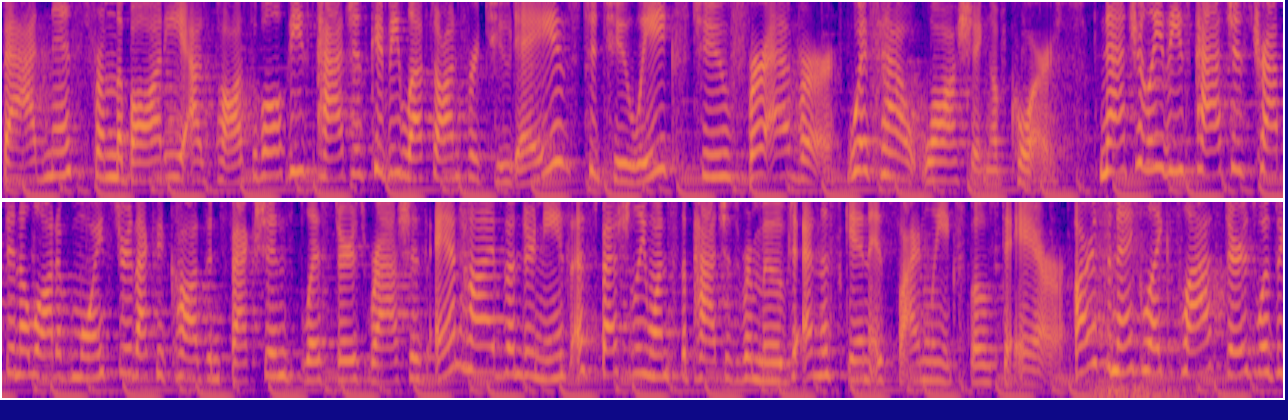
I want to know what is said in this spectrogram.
badness from the body as possible, these patches could be left on for two days, to two weeks, to forever. Without washing, of course. Naturally, these patches trapped in a lot of moisture that could cause infections, blisters, rashes, and hives underneath, especially once the patch is removed and the skin is finally exposed to air. Arsenic, like plasters, was a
